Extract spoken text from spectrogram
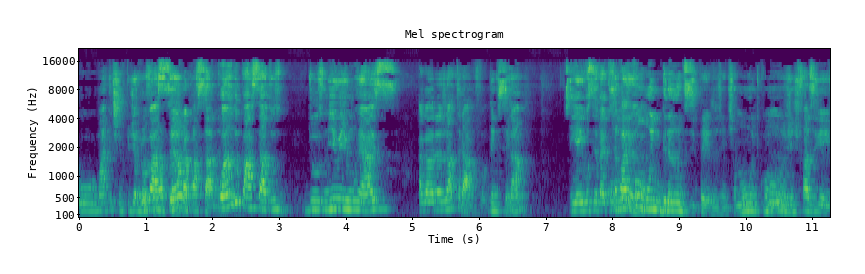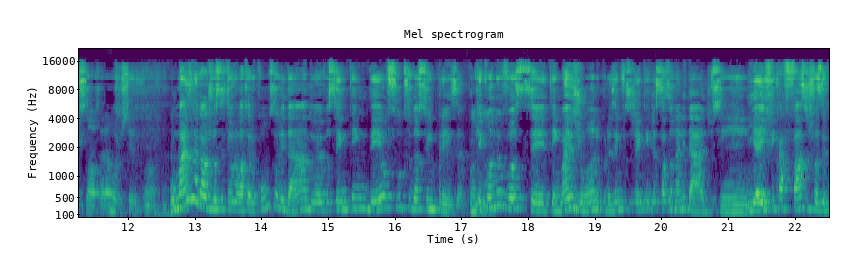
o marketing tem que pedir aprovação. Pra passar, né? Quando passar dos, dos mil e um reais, a galera já trava. Tem que ser. Tá? E aí você vai Isso é comparando. muito comum em grandes empresas, gente. É muito comum. Muito. A gente fazia isso, nossa, era Muito. tristeza. O mais legal de você ter um relatório consolidado é você entender o fluxo da sua empresa. Porque Uhum. quando você tem mais de um ano, por exemplo, você já entende a sazonalidade. Sim. E aí fica fácil de fazer,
